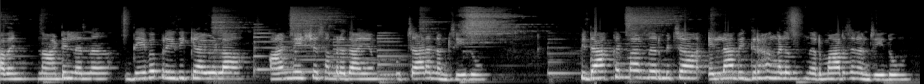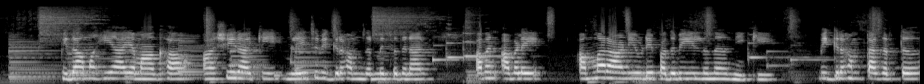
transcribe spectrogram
അവൻ നാട്ടിൽ നിന്ന് ദൈവപ്രീതിക്കായുള്ള ആൺവേഷ സമ്പ്രദായം ഉച്ചാടനം ചെയ്തു. പിതാക്കന്മാർ നിർമ്മിച്ച എല്ലാ വിഗ്രഹങ്ങളും നിർമ്മാർജനം ചെയ്തു. പിതാമഹിയായ മാഘ ആശീരാക്കി മ്ലേച്ഛ വിഗ്രഹം നിർമ്മിച്ചതിനാൽ അവൻ അവളെ അമ്മ റാണിയുടെ പദവിയിൽ നിന്ന് നീക്കി. വിഗ്രഹം തകർത്ത്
